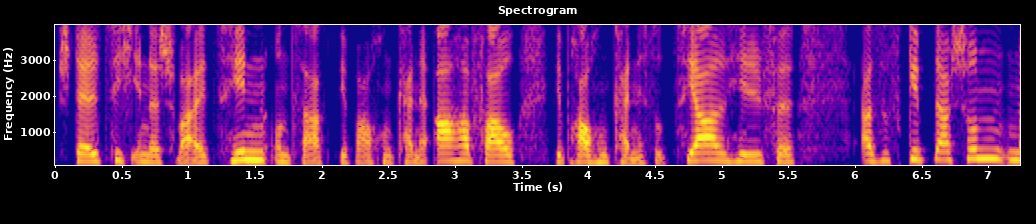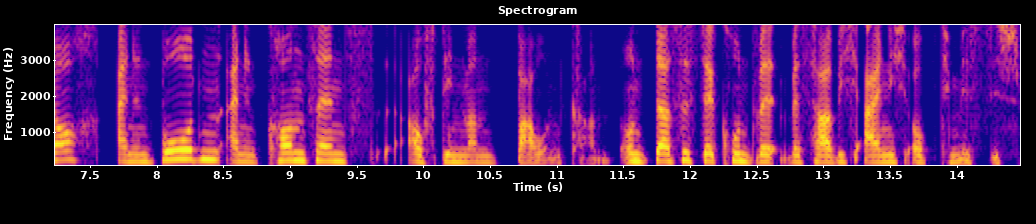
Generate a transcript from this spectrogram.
stellt sich in der Schweiz hin und sagt, wir brauchen keine AHV, wir brauchen keine Sozialhilfe. Also es gibt da schon noch einen Boden, einen Konsens, auf den man bauen kann. Und das ist der Grund, weshalb ich eigentlich optimistisch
